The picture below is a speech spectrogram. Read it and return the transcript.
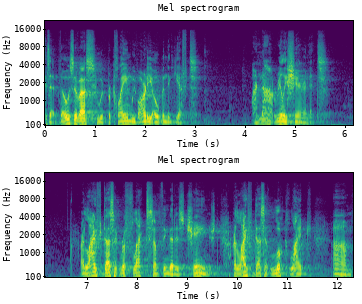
is that those of us who would proclaim we've already opened the gift are not really sharing it. Our life doesn't reflect something that has changed. Our life doesn't look like, um,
